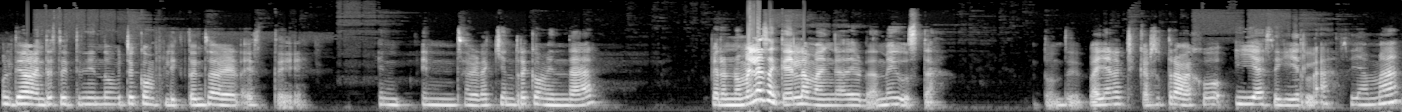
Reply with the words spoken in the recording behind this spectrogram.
últimamente estoy teniendo mucho conflicto en saber, este, en, saber a quién recomendar. Pero no me la saqué de la manga, de verdad me gusta. Entonces, vayan a checar su trabajo y a seguirla. Se llama.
